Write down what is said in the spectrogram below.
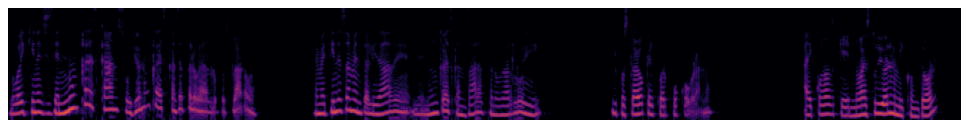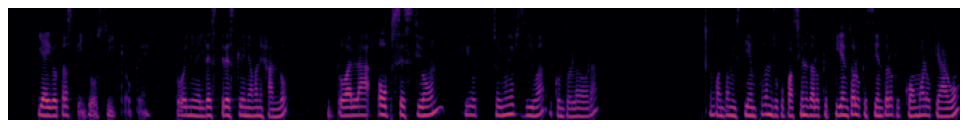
Luego hay quienes dicen, nunca descanso, yo nunca descansé hasta lograrlo. Pues claro, me metí en esa mentalidad de, de nunca descansar hasta lograrlo y, y pues claro que el cuerpo cobra, ¿no? Hay cosas que no estuvieron en mi control y hay otras que yo sí, que ok, todo el nivel de estrés que venía manejando y toda la obsesión, que yo soy muy obsesiva y controladora en cuanto a mis tiempos, a mis ocupaciones, a lo que pienso, a lo que siento, a lo que como, a lo que hago.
